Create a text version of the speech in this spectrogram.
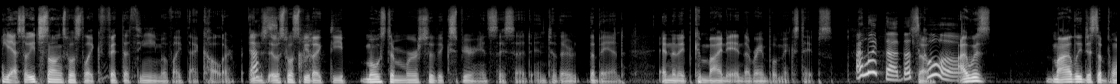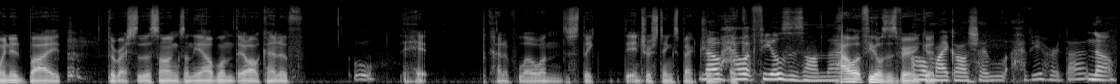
Yeah, so each song is supposed to like fit the theme of like that color, and That's- it was supposed to be like the most immersive experience they said into their the band, and then they combined it in the Rainbow mixtapes. I like that. That's So cool. I was mildly disappointed by the rest of the songs on the album. They're all kind of Ooh. hit kind of low on just like the interesting spectrum. No, Like, how it feels is on that. how it feels is very oh good. Oh my gosh, I l- have you heard that? No.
